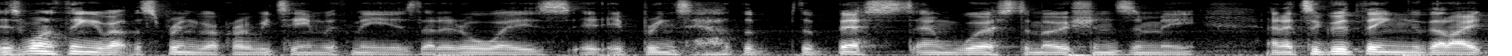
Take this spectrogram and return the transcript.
there's one thing about the Springbok rugby team with me is that it always it, it brings out the, the best and worst emotions in me, and it's a good thing that I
